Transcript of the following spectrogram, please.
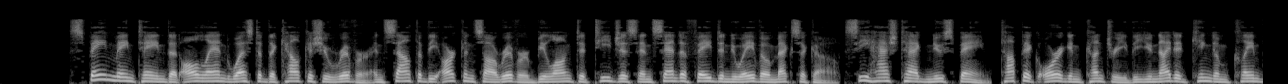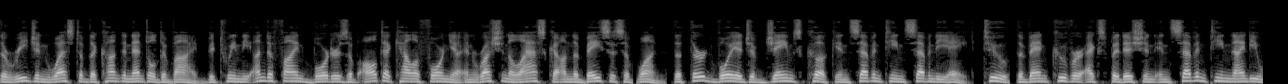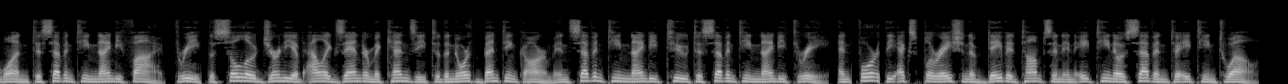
Spain maintained that all land west of the Calcasieu River and south of the Arkansas River belonged to Tejas and Santa Fe de Nuevo Mexico see New Spain. Topic Oregon Country The United Kingdom claimed the region west of the Continental Divide between the undefined borders of Alta California and Russian Alaska on the basis of 1 the third voyage of James Cook in 1778, 2 the Vancouver Expedition in 1791–1795, 3 the solo journey of Alexander Mackenzie to the North Bentinck Arm in 1792–1793, and 4 the exploration of David Thompson in 1807–1812.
